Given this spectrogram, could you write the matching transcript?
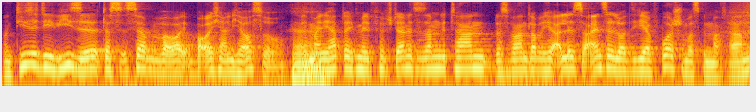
Und diese Devise, das ist ja bei, bei euch eigentlich auch so. Ich meine, ihr habt euch mit fünf Sterne zusammengetan. Das waren, glaube ich, alles Einzelleute, die ja vorher schon was gemacht haben.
